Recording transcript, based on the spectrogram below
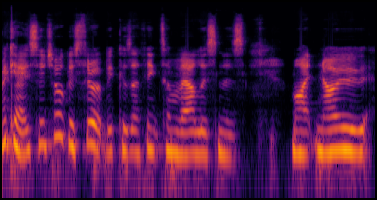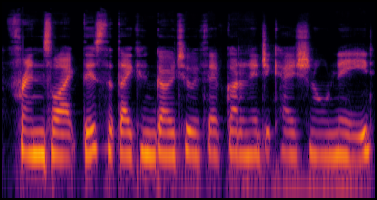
Okay, so talk us through it because I think some of our listeners might know friends like this that they can go to if they've got an educational need.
